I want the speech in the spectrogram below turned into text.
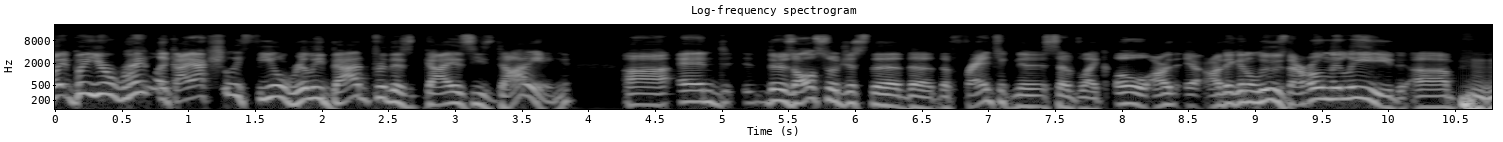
But but you're right. Like I actually feel really bad for this guy as he's dying. Uh, and there's also just the the the franticness of like, oh, are are they going to lose their only lead? Um, Hmm.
